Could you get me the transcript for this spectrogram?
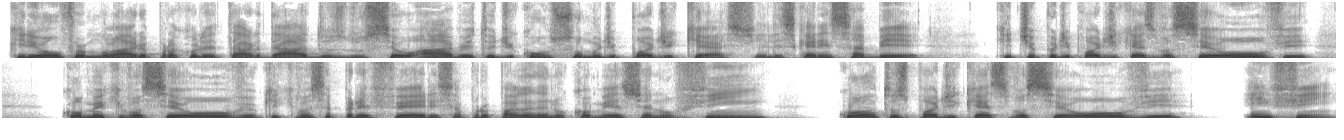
criou um formulário para coletar dados do seu hábito de consumo de podcast. Eles querem saber que tipo de podcast você ouve, como é que você ouve, o que, que você prefere, se a propaganda é no começo é no fim, quantos podcasts você ouve, enfim.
